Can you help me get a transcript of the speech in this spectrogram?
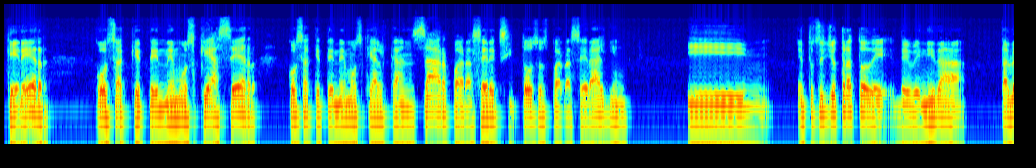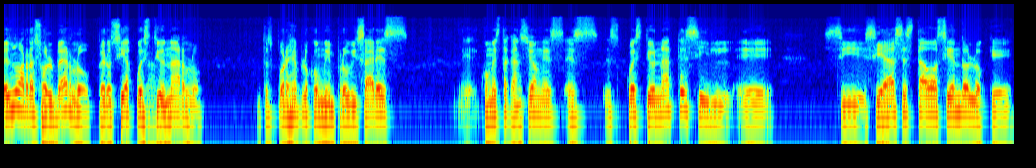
querer, cosa que tenemos que hacer, cosa que tenemos que alcanzar para ser exitosos, para ser alguien. Y, entonces yo trato de, venir a, tal vez no a resolverlo, pero sí a cuestionarlo. Entonces, por ejemplo, con improvisar es, eh, con esta canción es, es, es cuestionate si, eh, si, si, has estado haciendo lo que,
